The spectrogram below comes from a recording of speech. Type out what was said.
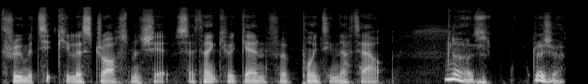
through meticulous draftsmanship. So, thank you again for pointing that out. No, it's a pleasure.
